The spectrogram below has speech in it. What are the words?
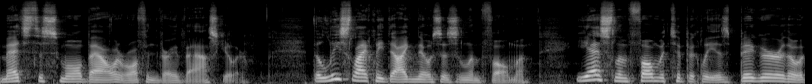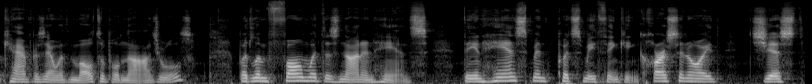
Mets to small bowel are often very vascular. The least likely diagnosis is lymphoma. Yes, lymphoma typically is bigger, though it can present with multiple nodules, but lymphoma does not enhance. The enhancement puts me thinking carcinoid, GIST,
